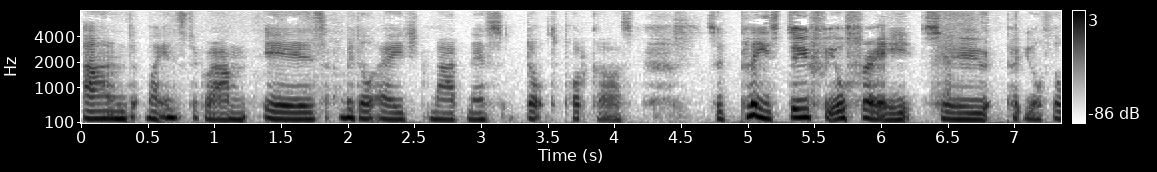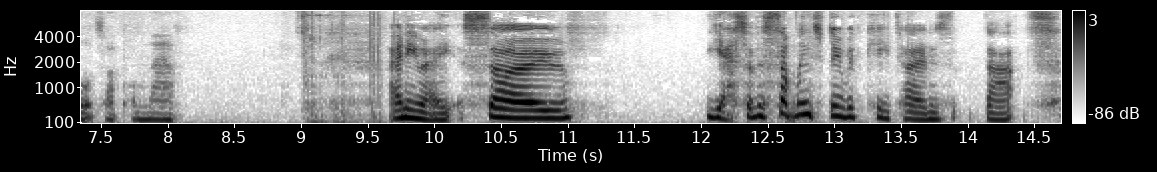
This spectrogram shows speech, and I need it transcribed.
and my Instagram is middleagedmadness.podcast. So please do feel free to put your thoughts up on there. Anyway, so yeah, so there's something to do with ketones that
